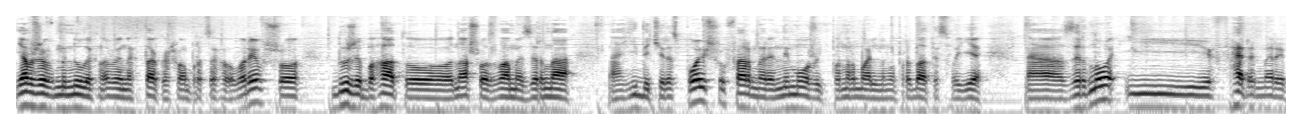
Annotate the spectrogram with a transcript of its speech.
Я вже в минулих новинах також вам про це говорив, що дуже багато нашого з вами зерна е, їде через Польщу. Фермери не можуть по-нормальному продати своє е, зерно, і фермери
